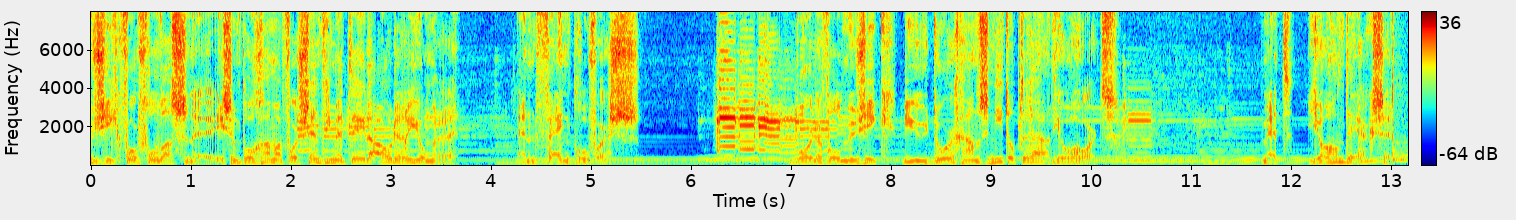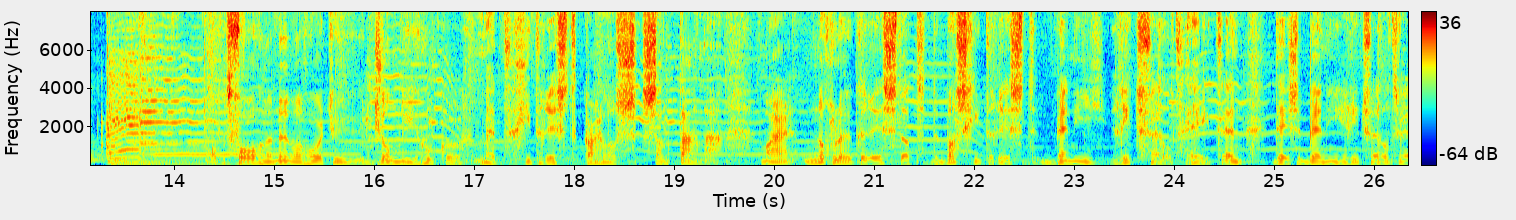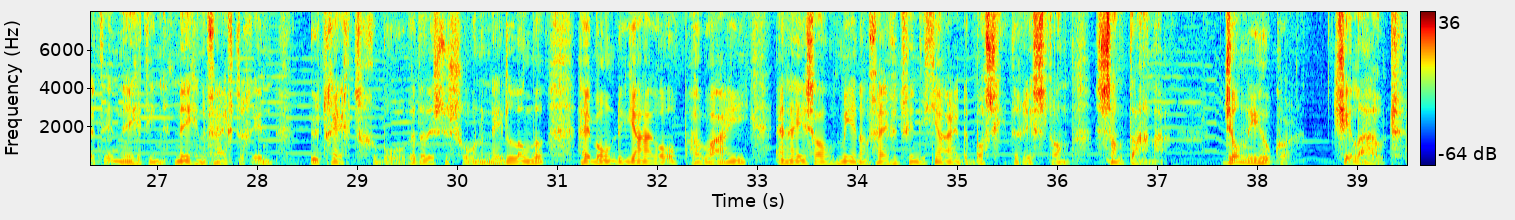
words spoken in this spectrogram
Muziek voor Volwassenen is een programma voor sentimentele oudere jongeren en fijnproevers. Woordenvol muziek die u doorgaans niet op de radio hoort. Met Johan Derksen. Op het volgende nummer hoort u John Lee Hooker met gitarist Carlos Santana. Maar nog leuker is dat de basgitarist Benny Rietveld heet. En deze Benny Rietveld werd in 1959 in Utrecht geboren. Dat is dus gewoon een Nederlander. Hij woonde jaren op Hawaii en hij is al meer dan 25 jaar de basgitarist van Santana. John Lee Hooker, Chill Out.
